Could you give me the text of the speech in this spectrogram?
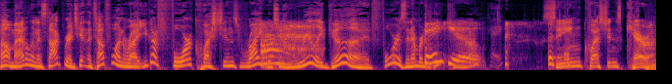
Wow, Madeline and Stockbridge getting the tough one right. You got four questions right, which is really good. Four is the number to Ah. Thank beat. you. Kara. Okay. Same questions, Kara.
